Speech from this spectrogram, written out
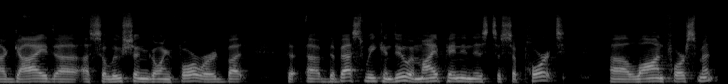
uh, guide uh, a solution going forward, but the, uh, the best we can do, in my opinion, is to support uh, law enforcement,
